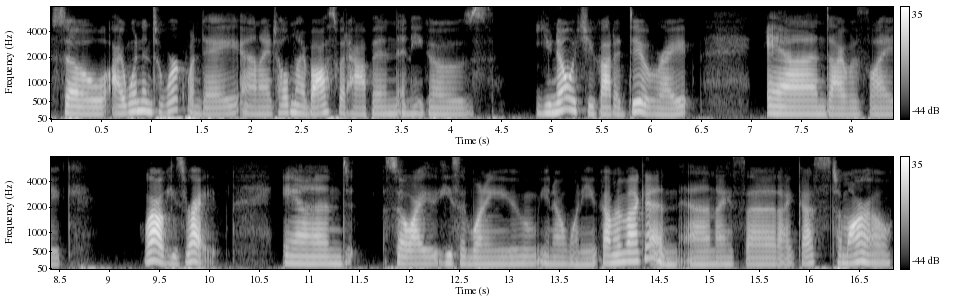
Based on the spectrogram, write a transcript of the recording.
So I went into work one day and I told my boss what happened, and he goes, You know what you got to do, right? And I was like, Wow, he's right. And so I he said, When are you, you know, when are you coming back in? And I said, I guess tomorrow.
